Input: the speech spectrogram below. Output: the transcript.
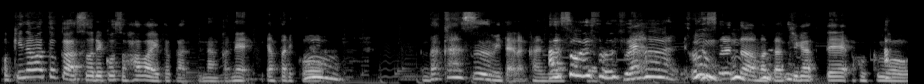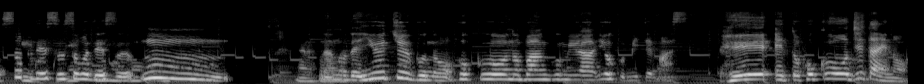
沖縄とかそれこそハワイとかってなんかね、やっぱりこう、うんバカンスみたいな感じ、ね、あ、そうです、そうです。はい。うん、それとはまた違って北欧、そうです、そうです。うん。なので YouTube の北欧の番組はよく見てます。へえ、えっと北欧自体の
